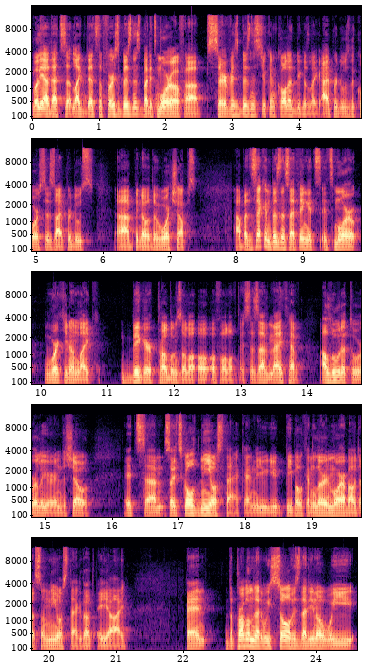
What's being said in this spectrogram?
well, yeah, that's uh, like that's the first business, but it's more of a service business you can call it because like I produce the courses, I produce uh, you know the workshops. Uh, but the second business, I think it's it's more working on like bigger problems of, of all of this, as I might have alluded to earlier in the show. It's um, so it's called Neostack, and you, you people can learn more about us on neostack.ai. And the problem that we solve is that you know we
